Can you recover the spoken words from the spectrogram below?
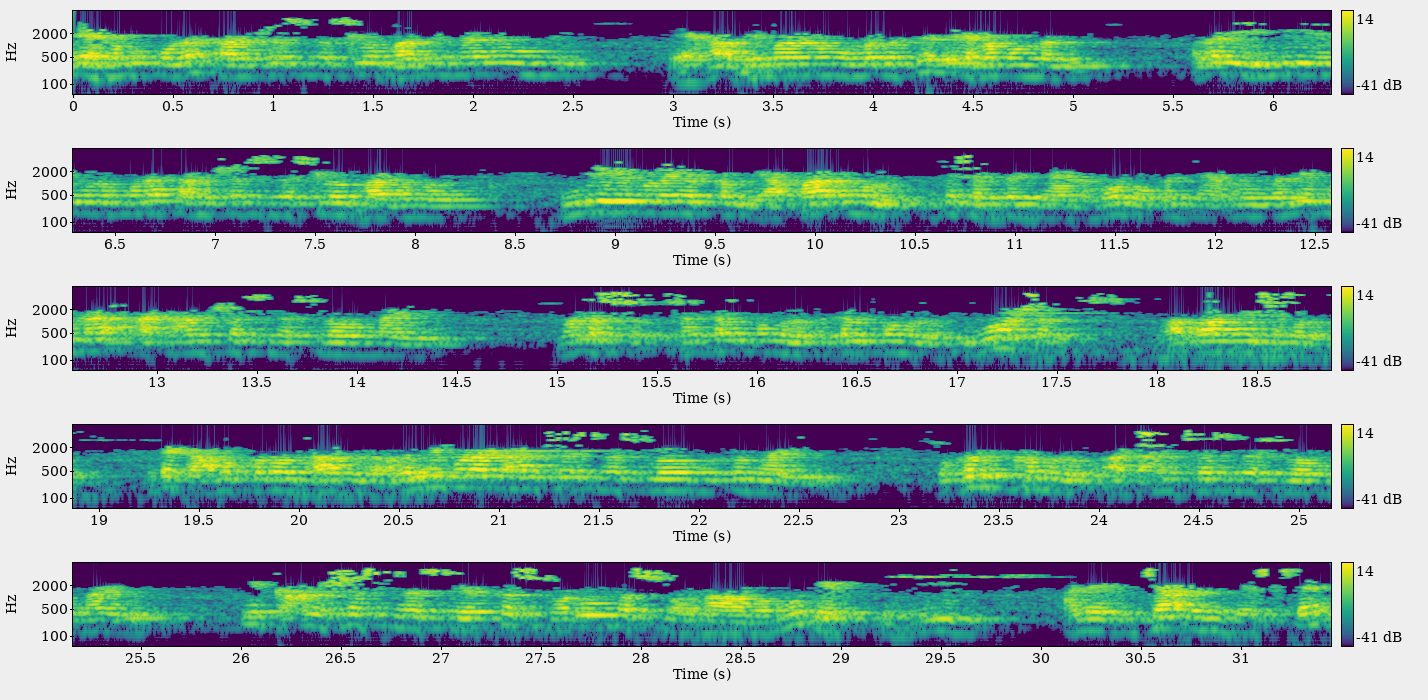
దేహం కూడా కాన్షియస్నెస్లో భాగంగానే ఉంది. దేహాభిమానం ఉండబట్టే దేహం ఉన్నది. అలాగే ఇంద్రియములు కూడా కాన్షియస్నెస్లో భాగము. ఇంద్రియముల యొక్క వ్యాపారములు అంటే శబ్ద జ్ఞానము రూపజ్ఞానము ఇవన్నీ కూడా ఆ కాన్షియస్నెస్లో ఉన్నాయి. మనస్సు సంకల్పములు వికల్పములు ఇమోషన్స్ భావావేశములు అంటే కామక్రోధాదులు అవన్నీ కూడా కాన్షియస్నెస్లో ఉంటున్నాయి. సుఖ దుఃఖములు ఆ కాన్షియస్నెస్లో ఉన్నాయి. ఈ కాన్షియస్నెస్ యొక్క స్వరూప స్వభావము వ్యక్తి అనే విచారం చేస్తే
